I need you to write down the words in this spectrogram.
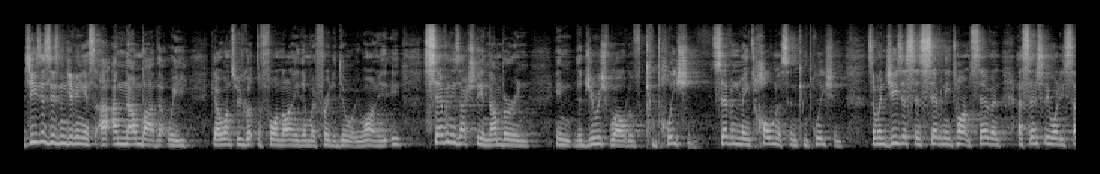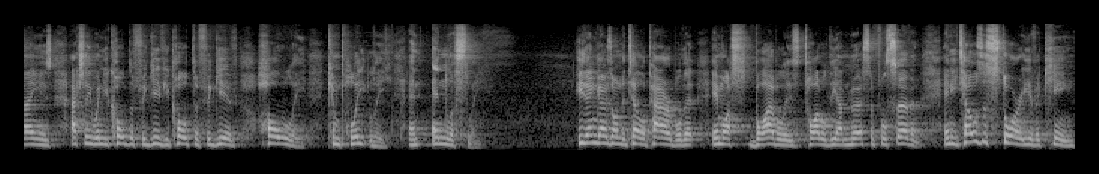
Jesus isn't giving us a, number that we go, once we've got to 490, then we're free to do what we want. Seven is actually a number in, in the Jewish world of completion. Seven means wholeness and completion. So when Jesus says 70 times seven, essentially what he's saying is actually when you're called to forgive, you're called to forgive wholly, completely, and endlessly. He then goes on to tell a parable that in my Bible is titled The Unmerciful Servant. And he tells a story of a king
